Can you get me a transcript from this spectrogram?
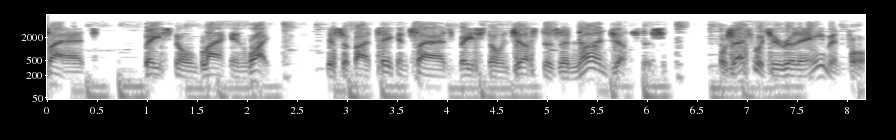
sides based on black and white. It's about taking sides based on justice and non-justice. Well, that's what you're really aiming for.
